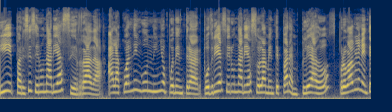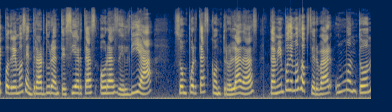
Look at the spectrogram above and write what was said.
y parece ser un área cerrada a la cual ningún niño puede entrar. Podría ser un área solamente para empleados. Probablemente podremos entrar durante ciertas horas del día. Son puertas controladas. También podemos observar un montón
